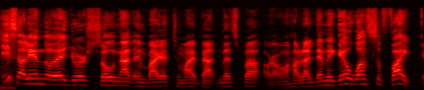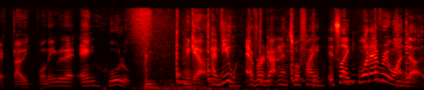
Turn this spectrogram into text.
Y saliendo de You're So Not Invited to My Bat Mitzvah, ahora vamos a hablar de Miguel Wants to Fight, que está disponible en Hulu. Miguel, have you ever gotten into a fight? It's like what everyone does.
